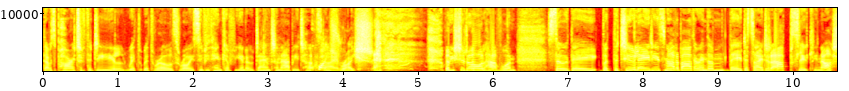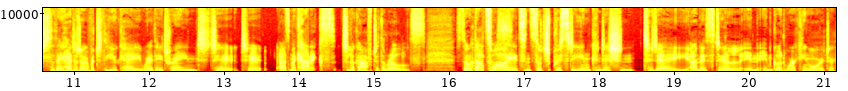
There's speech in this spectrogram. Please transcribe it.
That was part of the deal with, with Rolls Royce. If you think of, you know, Downton Abbey t- Quite style. right. we should all have one. So they, but the two ladies, not a bother in them, they decided absolutely not. So they headed over to the UK where they trained to, to as mechanics to look after the Rolls. So Goodness. that's why it's in such pristine condition today and is still in, in good working order.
